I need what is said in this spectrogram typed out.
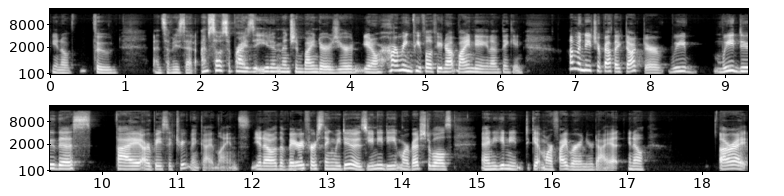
you know, food. And somebody said, I'm so surprised that you didn't mention binders. You're, you know, harming people if you're not binding. And I'm thinking, I'm a naturopathic doctor. We we do this by our basic treatment guidelines. You know, the very first thing we do is you need to eat more vegetables and you need to get more fiber in your diet. You know, all right,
